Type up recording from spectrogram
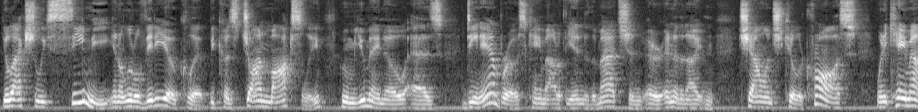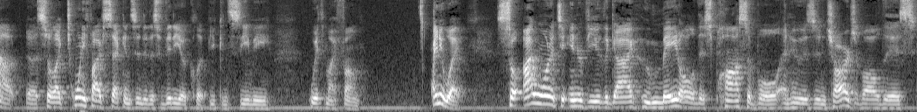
you'll actually see me in a little video clip because Jon Moxley, whom you may know as Dean Ambrose, came out at the end of the match and or end of the night and challenged Killer Kross. When he came out, uh, so like 25 seconds into this video clip, you can see me with my phone. Anyway, so I wanted to interview the guy who made all of this possible and who is in charge of all this.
